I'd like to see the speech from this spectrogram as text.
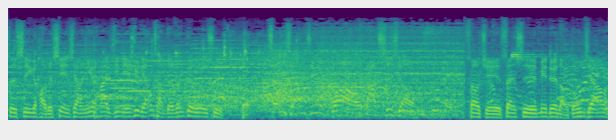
这是一个好的现象，因为他已经连续两场得分个位数。曾祥军，哇，大吃小，少杰也算是面对老东家了。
